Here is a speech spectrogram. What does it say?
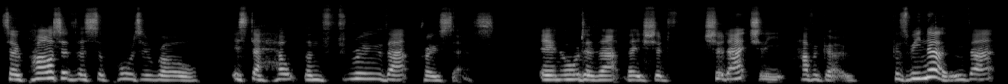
So part of the supporter role is to help them through that process in order that they should should actually have a go. Because we know that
